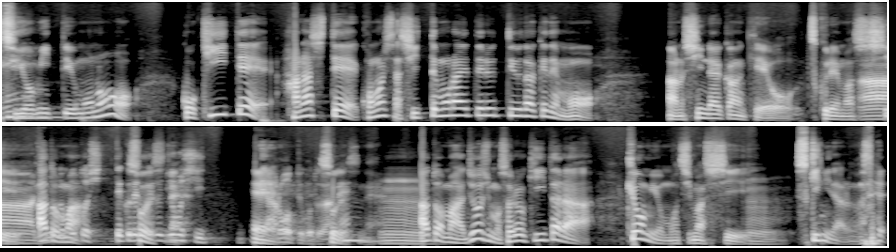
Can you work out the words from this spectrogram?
強みっていうものをこう聞いて話してこの人は知ってもらえてるっていうだけでもあの信頼関係を作れますしあとまあ知ってくれてる上司であろうってことだね。そうですね。あとはまあ上司もそれを聞いたら興味を持ちますし、好きになるので、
